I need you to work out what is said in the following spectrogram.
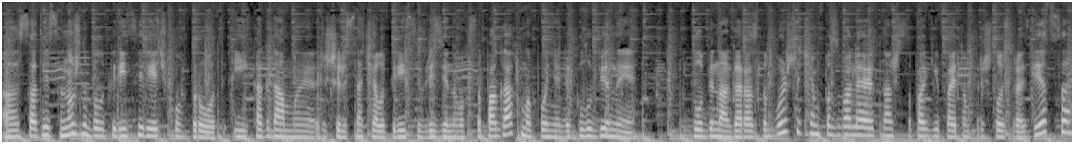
а, соответственно, нужно было перейти речку вброд. И когда мы решили сначала перейти в резиновых сапогах, мы поняли глубины. Глубина гораздо больше, чем позволяют наши сапоги, поэтому пришлось раздеться,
